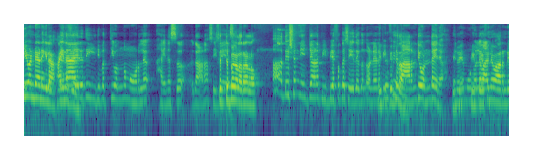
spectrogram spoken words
ഈ വണ്ടി ആണെങ്കിൽ ഹൈനസ് രണ്ടായിരത്തി ഇരുപത്തി ഒന്ന് മോഡൽ ഹൈനസ് ഇതാണ് സെറ്റപ്പ് കളറാണോ അത്യാവശ്യം നീറ്റാണ് പി പി എഫ് ഒക്കെ ചെയ്തേക്കുന്ന വണ്ടിയാണ് പി പി എഫ് വാറണ്ടി ഉണ്ട് വാറണ്ടി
